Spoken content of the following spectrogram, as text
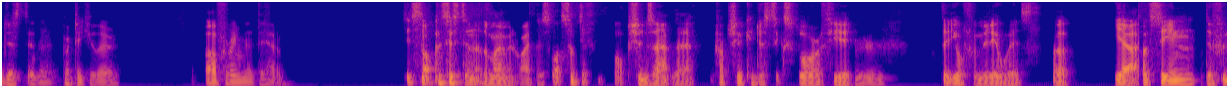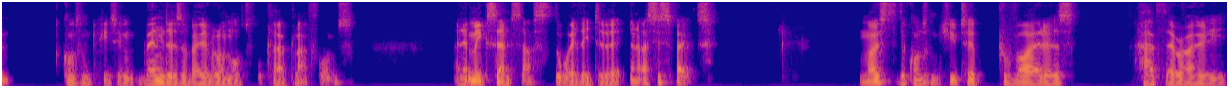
just in that particular offering that they have. It's not consistent at the moment, right? There's lots of different options out there. Perhaps you can just explore a few mm-hmm. that you're familiar with. But yeah, I've seen different quantum computing vendors available on multiple cloud platforms. And it makes sense that's the way they do it. And I suspect most of the quantum computer providers have their own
